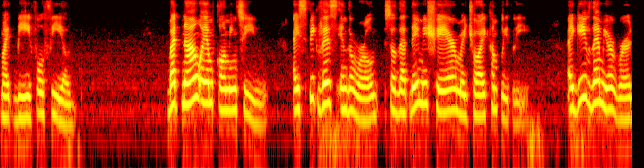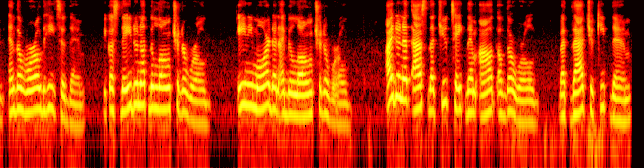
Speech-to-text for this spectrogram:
might be fulfilled. But now I am coming to you I speak this in the world so that they may share my joy completely. I gave them your word, and the world hated them, because they do not belong to the world, any more than I belong to the world. I do not ask that you take them out of the world, but that you keep them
